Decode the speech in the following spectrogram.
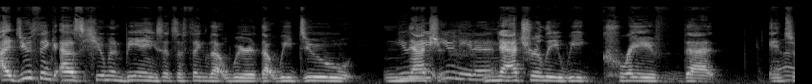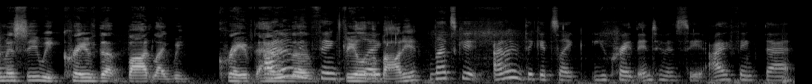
I do think as human beings, it's a thing that we're that we do. You natu- need- you need it. Naturally, we crave that intimacy. We crave that bod. Like we crave I having the think feel of the like, body. Let's get. I don't even think it's like you crave intimacy. I think that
